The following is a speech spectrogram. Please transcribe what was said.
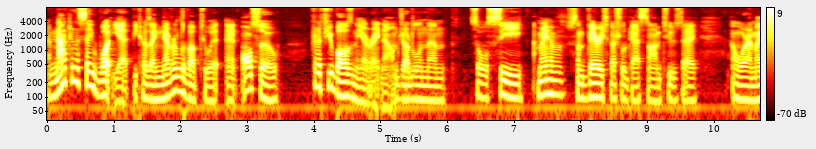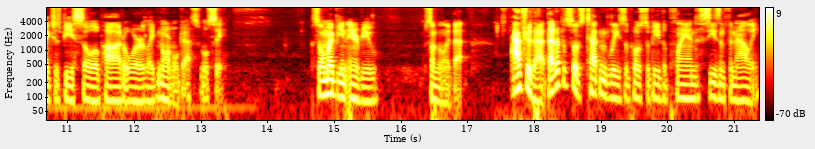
I'm not to say what yet because I never live up to it. And also, I've got a few balls in the air right now. I'm juggling them. So we'll see. I might have some very special guests on Tuesday, or I might just be solo pod or like normal guests. We'll see. So it might be an interview, something like that. After that, that episode's technically supposed to be the planned season finale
